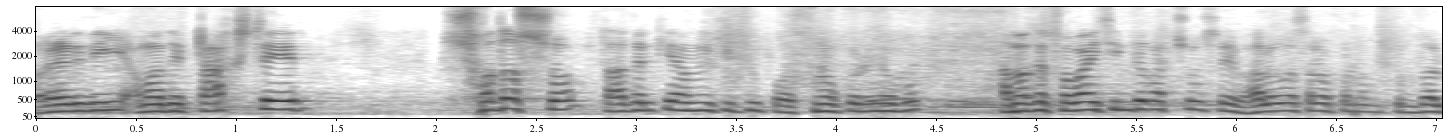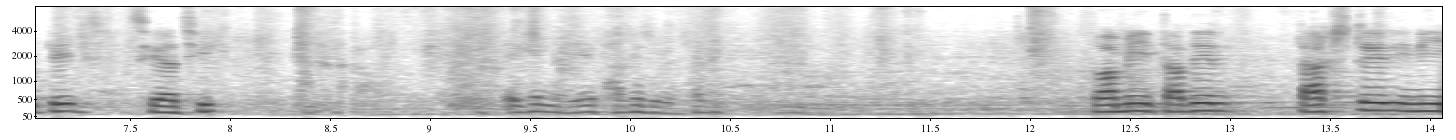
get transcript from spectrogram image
অলরেডি আমাদের টাক্সটের সদস্য, তাদেরকে আমি কিছু প্রশ্ন করে নেব। আমাকে সবাই চিনতে পারছ, সে ভালোবাসার অপর ফুটবল পেজ, সে আছি। চলে তো আমি তাদের টাক্সটের ইনি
